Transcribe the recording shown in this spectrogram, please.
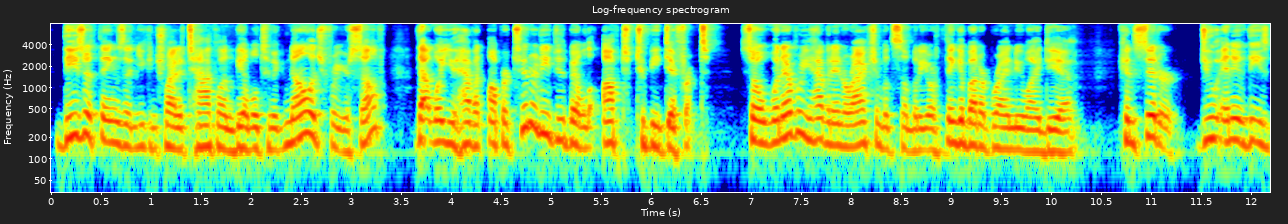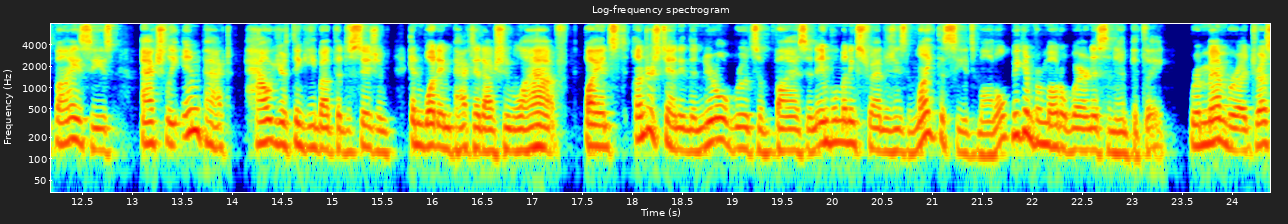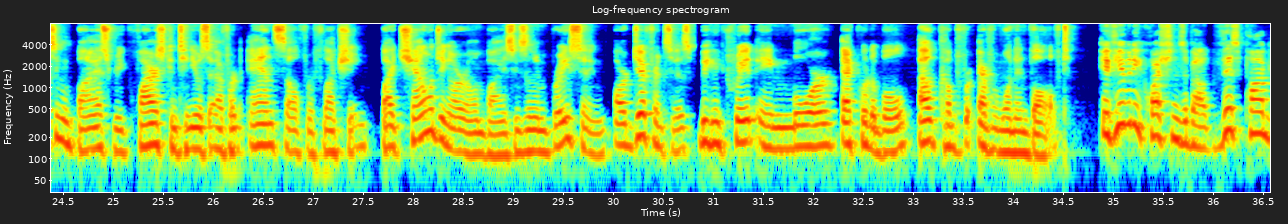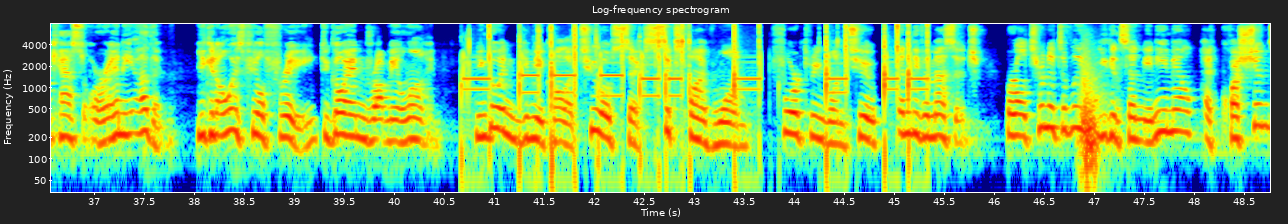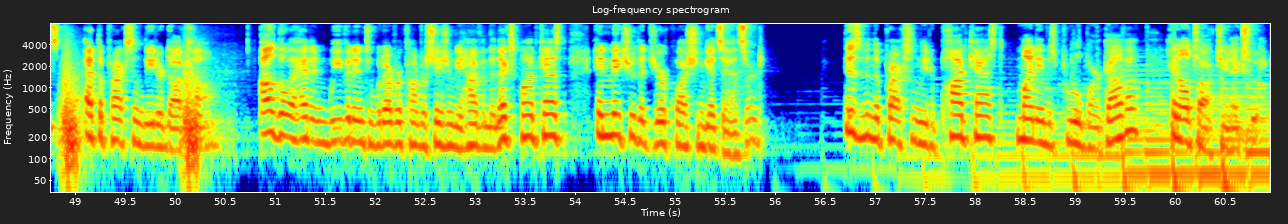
These are things that you can try to tackle and be able to acknowledge for yourself. That way, you have an opportunity to be able to opt to be different. So, whenever you have an interaction with somebody or think about a brand new idea, consider do any of these biases actually impact how you're thinking about the decision and what impact it actually will have. By understanding the neural roots of bias and implementing strategies like the SEEDS model, we can promote awareness and empathy. Remember, addressing bias requires continuous effort and self reflection. By challenging our own biases and embracing our differences, we can create a more equitable outcome for everyone involved. If you have any questions about this podcast or any other, you can always feel free to go ahead and drop me a line. You can go ahead and give me a call at 206 651 4312 and leave a message. Or alternatively, you can send me an email at questions at thepraxisleader.com. I'll go ahead and weave it into whatever conversation we have in the next podcast and make sure that your question gets answered. This has been the Praxis Leader Podcast. My name is Parul Bhargava, and I'll talk to you next week.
